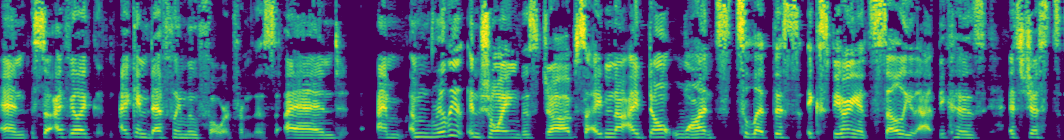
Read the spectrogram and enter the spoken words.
And so I feel like I can definitely move forward from this. And I'm, I'm really enjoying this job. So I not, I don't want to let this experience sell you that because it's just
